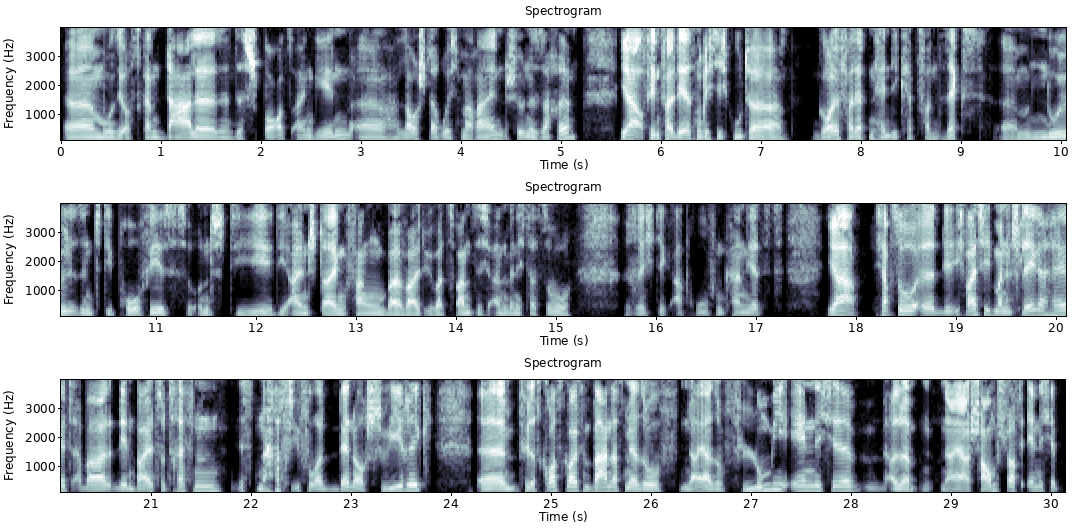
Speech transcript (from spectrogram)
Ähm, wo sie auf Skandale des Sports eingehen. Äh, lauscht da ruhig mal rein. Schöne Sache. Ja, auf jeden Fall, der ist ein richtig guter Golfer, der hat ein Handicap von sechs. Ähm, null sind die Profis und die, die einsteigen, fangen bei weit über 20 an, wenn ich das so richtig abrufen kann jetzt. Ja, ich habe so, äh, ich weiß, wie man den Schläger hält, aber den Ball zu treffen ist nach wie vor dennoch schwierig. Ähm, für das Crossgolfen waren das mehr so, naja, so Flummi-ähnliche, also naja, Schaumstoff-ähnliche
